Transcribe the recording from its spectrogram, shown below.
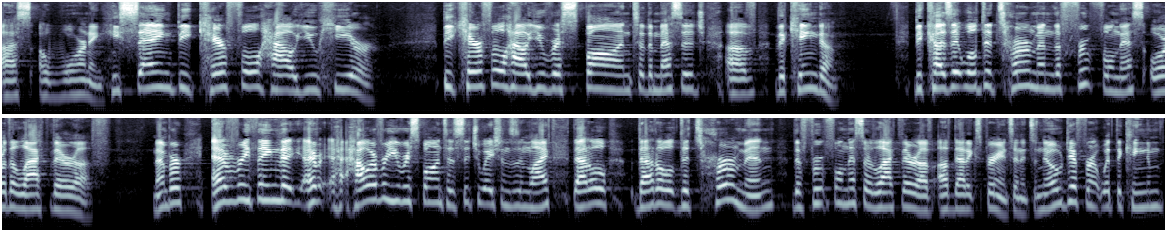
us a warning. He's saying, be careful how you hear, be careful how you respond to the message of the kingdom, because it will determine the fruitfulness or the lack thereof. Remember, everything that, however you respond to situations in life, that'll, that'll determine the fruitfulness or lack thereof of that experience. And it's no different with the kingdom,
